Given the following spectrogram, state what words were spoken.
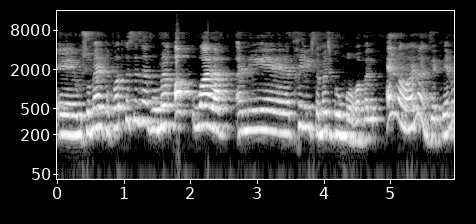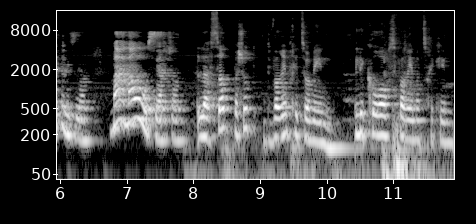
הוא שומע את הפודקאסט הזה והוא אומר, או, וואלה, אני אה, אתחיל להשתמש בהומור, אבל אין לו, אין לו את זה, כי אין לו את הניסיון. מה, מה הוא עושה עכשיו? לעשות פשוט דברים חיצוניים. לקרוא ספרים מצחיקים.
